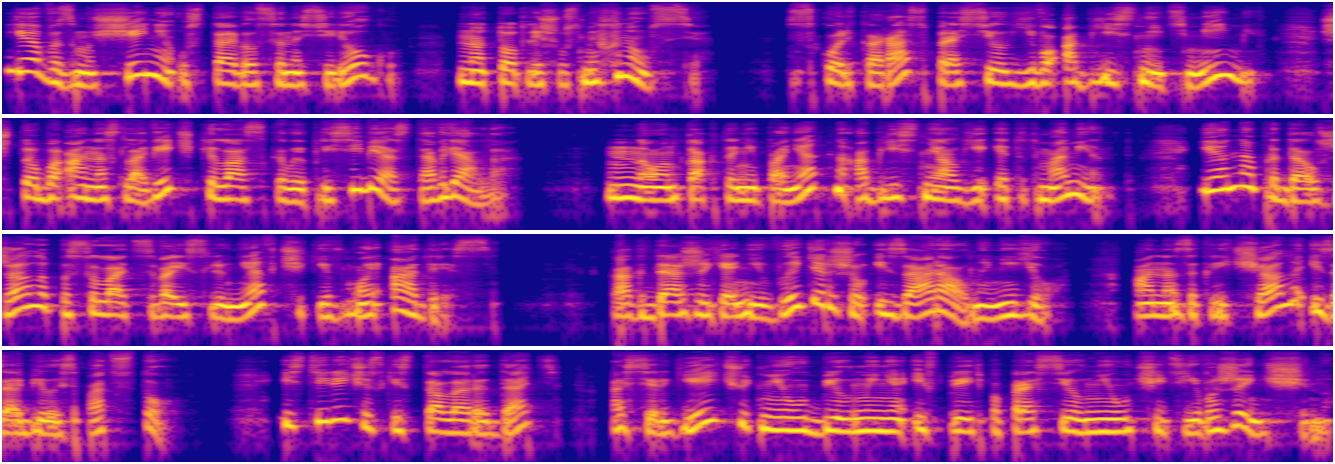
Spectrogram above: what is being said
Я в возмущении уставился на Серегу, но тот лишь усмехнулся. Сколько раз просил его объяснить Миме, чтобы она словечки ласковые при себе оставляла. Но он как-то непонятно объяснял ей этот момент, и она продолжала посылать свои слюнявчики в мой адрес. Когда же я не выдержал и заорал на нее, она закричала и забилась под стол. Истерически стала рыдать, а Сергей чуть не убил меня и впредь попросил не учить его женщину.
